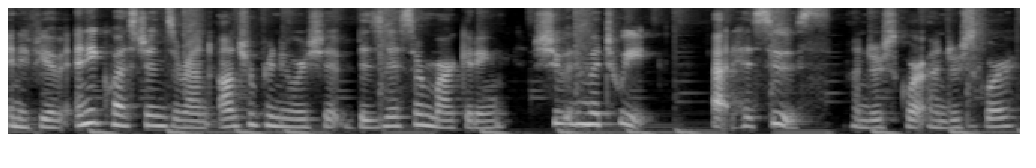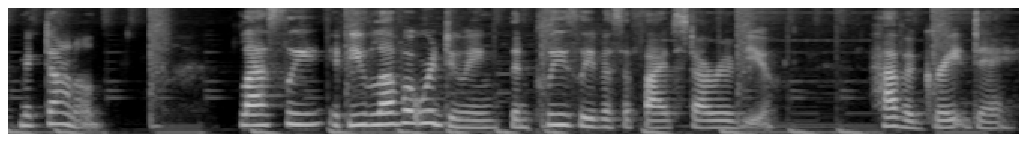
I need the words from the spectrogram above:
And if you have any questions around entrepreneurship, business, or marketing, shoot him a tweet at Jesus underscore underscore McDonald. Lastly, if you love what we're doing, then please leave us a five star review. Have a great day.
